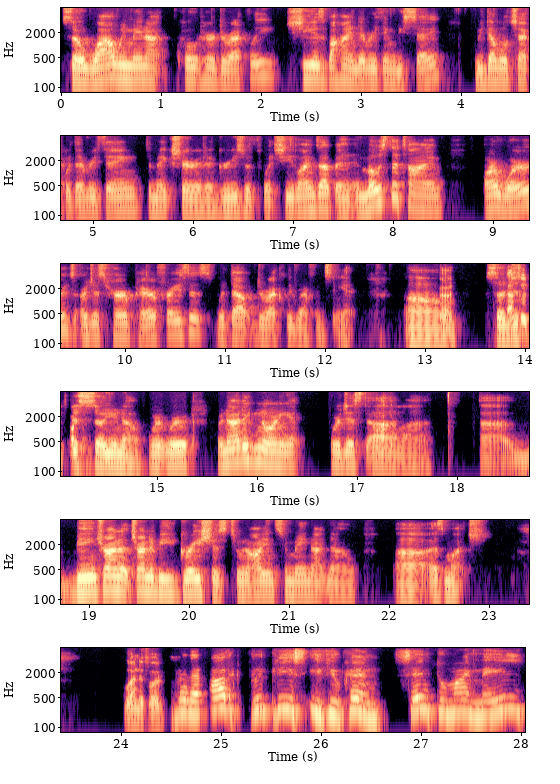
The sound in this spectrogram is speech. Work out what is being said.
So while we may not quote her directly, she is behind everything we say. We double check with everything to make sure it agrees with what she lines up. And, and most of the time, our words are just her paraphrases without directly referencing it. Um, so That's just, just so you know, we're, we're, we're not ignoring it. We're just uh, uh, being trying to trying to be gracious to an audience who may not know uh, as much. Wonderful. Brother Ark, please, if you can, send to my mail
